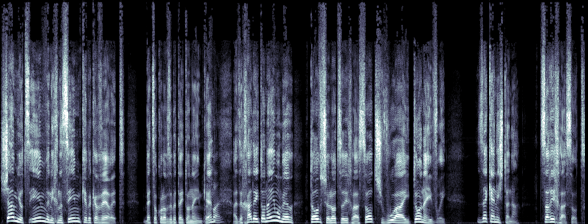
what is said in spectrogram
שם יוצאים ונכנסים כבכוורת. בית סוקולוב זה בית העיתונאים, כן? נכון. אז אחד העיתונאים אומר, טוב שלא צריך לעשות שבוע העיתון העברי. זה כן השתנה, צריך לעשות.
